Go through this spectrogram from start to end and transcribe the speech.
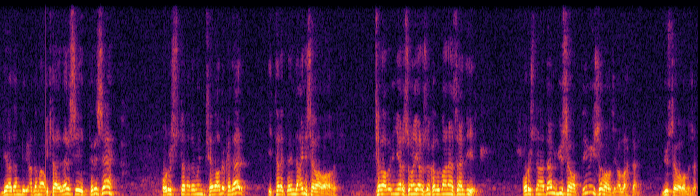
Bir adam bir adama iftar ederse, ittirirse oruç tutan adamın sevabı kadar iftar etmenin de aynı sevabı alır. Sevabının yarısı ona yarısı ona kalır manasına değil. Oruç tutan adam yüz sevap değil mi? Yüz sevap alacak Allah'tan. Yüz sevap alacak.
